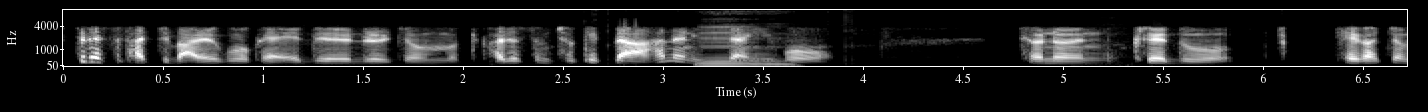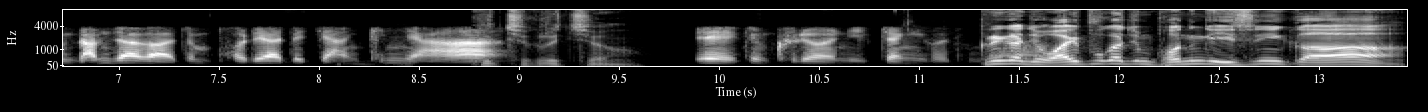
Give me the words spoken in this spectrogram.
스트레스 받지 말고 그냥 애들을 좀 봐줬으면 좋겠다 하는 음. 입장이고 저는 그래도 제가 좀 남자가 좀 버려야 되지 않겠냐. 그렇죠, 그렇죠. 예, 좀 그런 입장이거든요. 그러니까 이제 와이프가 좀 버는 게 있으니까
